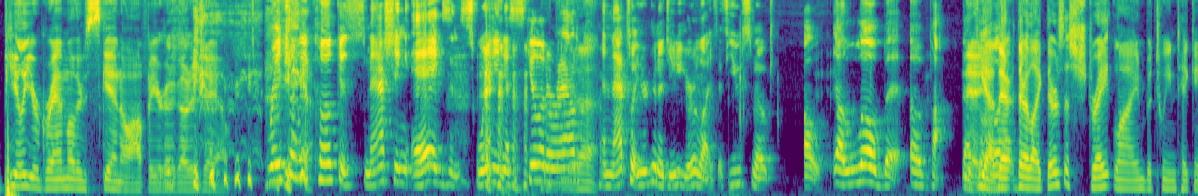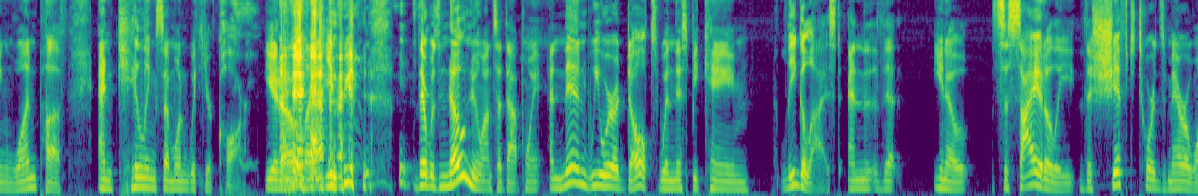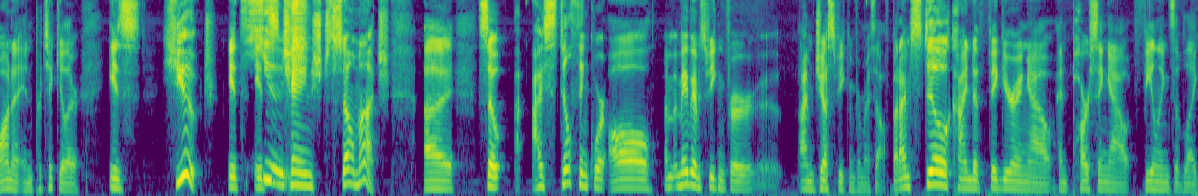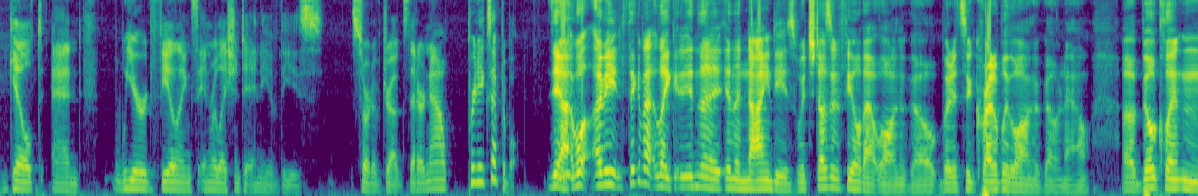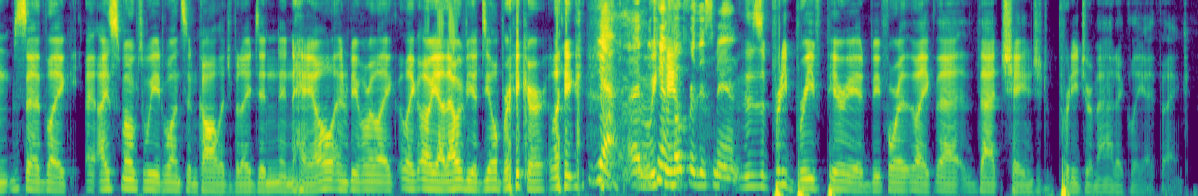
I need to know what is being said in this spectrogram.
peel your grandmother's skin off, or you're gonna go to jail. Rachael Leigh Cook is smashing eggs and swinging a skillet around, Yeah. and that's what you're going to do to your life if you smoke oh, a little bit of pop. That's Yeah, yeah they're, they're like there's a straight line between taking one puff and killing someone with your car you know like you, there was no nuance at that point. and then we were adults when this became legalized and that you know societally the shift towards marijuana in particular is huge it's it's changed so much uh, so I- I still think we're all. Maybe I'm speaking for. I'm just speaking for myself, but I'm still kind of figuring out and parsing out feelings of like guilt and weird feelings in relation to any of these sort of drugs that are now pretty acceptable. Yeah, well, I mean, think about like in the in the '90s, which doesn't feel that long ago, but it's incredibly long ago now. Uh, Bill Clinton said like I-, I smoked weed once in college, but I didn't inhale, and people were like, like, oh yeah, that would be a deal breaker. like, Yeah, uh, we, We can't, can't- vote for this man. this is a pretty brief period before like that that changed pretty dramatically. I think.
